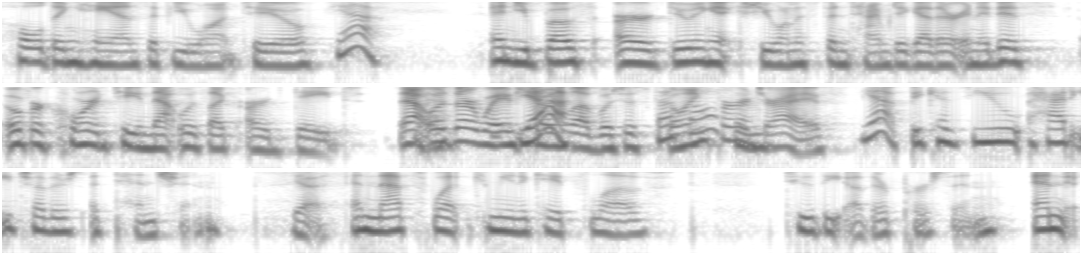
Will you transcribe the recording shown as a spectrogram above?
holding hands if you want to yeah and you both are doing it because you want to spend time together. And it is over quarantine. That was like our date. That was our way of Yeah. showing love. Was just That's going for a drive. yeah because you had each other's attention Yes, And that's what communicates love to the other person. And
